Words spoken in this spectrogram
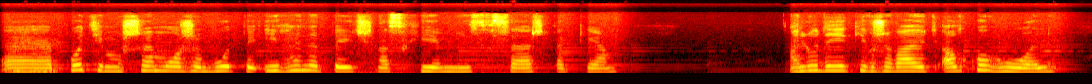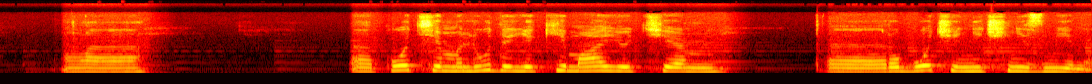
Мгм. Потім ще може бути і генетична схильність, все ж таки. Люди, які вживають алкоголь. Е, Потім люди, які мають ем, е, робочі нічні зміни.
